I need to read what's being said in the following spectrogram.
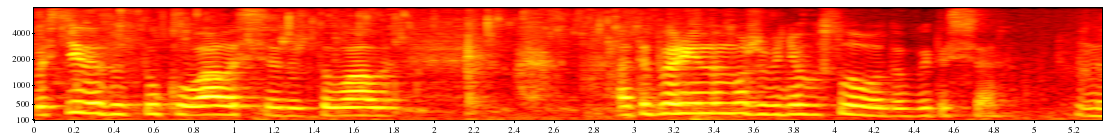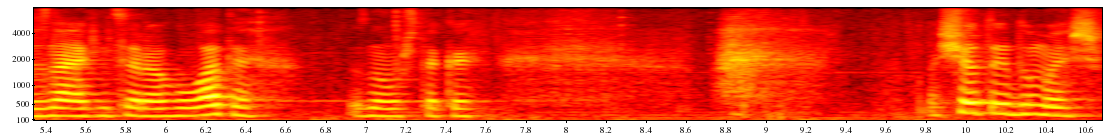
постійно заспілкувалися, жартували. А тепер я не можу від нього слова добитися. Не знаю, як на це реагувати. Знову ж таки. А що ти думаєш?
